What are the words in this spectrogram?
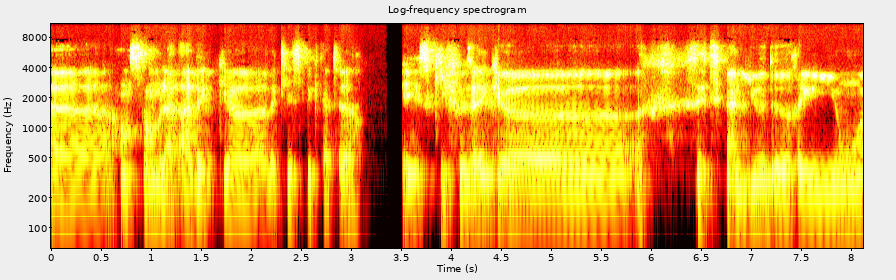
euh, ensemble avec, euh, avec les spectateurs. Et ce qui faisait que c'était un lieu de réunion.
